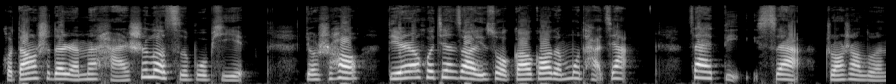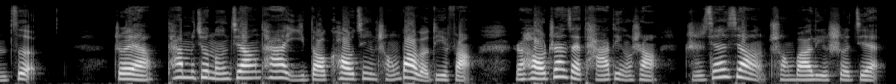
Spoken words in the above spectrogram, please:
可当时的人们还是乐此不疲。有时候。敌人会建造一座高高的木塔架，在底下装上轮子，这样他们就能将它移到靠近城堡的地方，然后站在塔顶上，直接向城堡里射箭。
